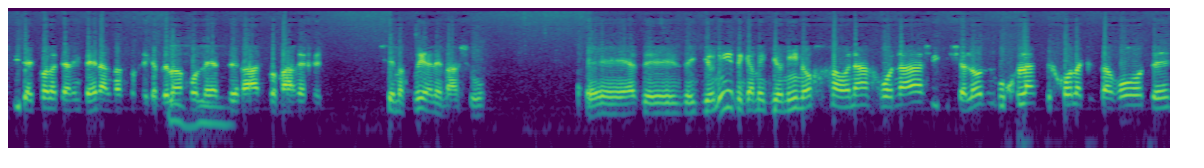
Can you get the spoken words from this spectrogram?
הפסידה את כל התארים ואין על מה לשחק, אז זה לא יכול לייצר רעש במערכת שמפריע למשהו. אה, אז אה, זה הגיוני, וגם הגיוני נוכח העונה האחרונה שהיא כישלון מוחלט בכל הגזרות, אין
